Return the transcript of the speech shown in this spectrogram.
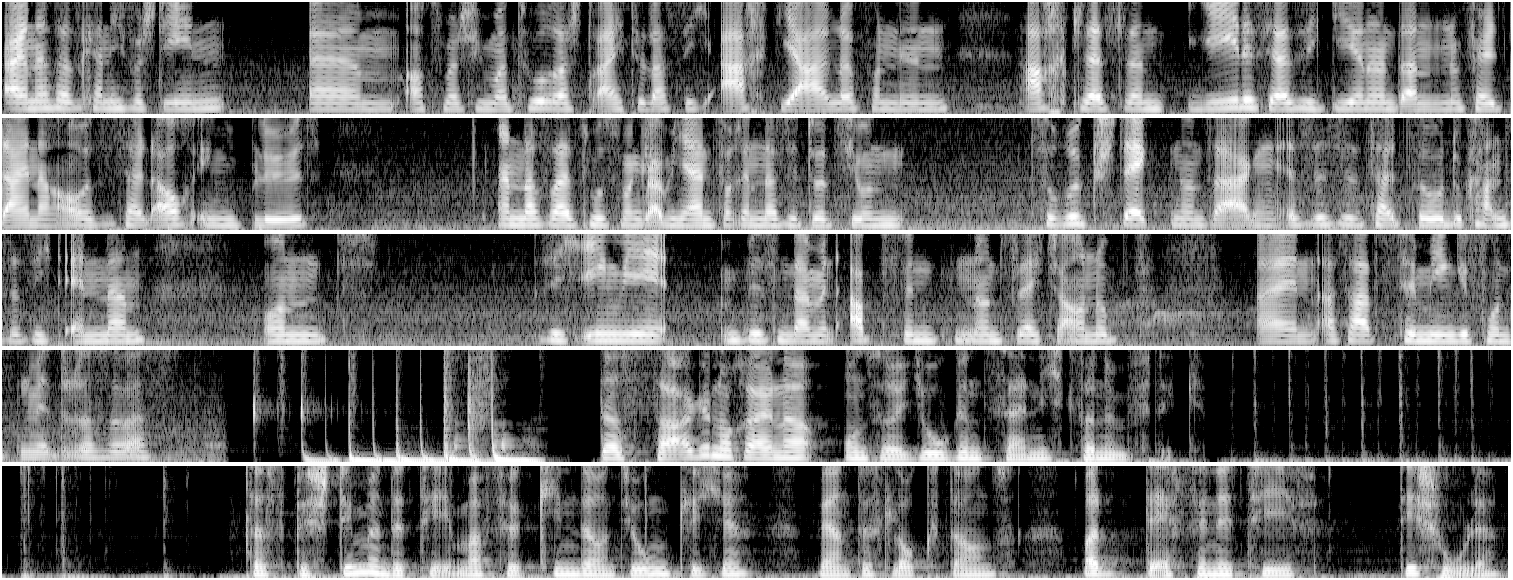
einerseits kann ich verstehen, ähm, auch zum Beispiel Matura-Streich, du lässt dich acht Jahre von den Achtklässlern jedes Jahr sigieren und dann fällt deiner aus. Ist halt auch irgendwie blöd. Andererseits muss man, glaube ich, einfach in der Situation zurückstecken und sagen, es ist jetzt halt so, du kannst es nicht ändern und sich irgendwie ein bisschen damit abfinden und vielleicht schauen, ob ein Ersatztermin gefunden wird oder sowas. Das sage noch einer, unsere Jugend sei nicht vernünftig. Das bestimmende Thema für Kinder und Jugendliche während des Lockdowns war definitiv die Schule.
